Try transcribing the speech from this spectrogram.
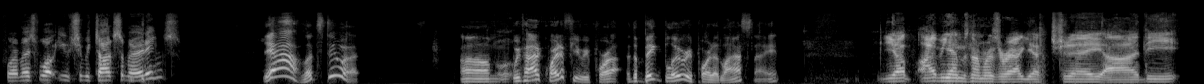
Four minutes. What you should we talk some earnings? Yeah, let's do it. Um, we've had quite a few report. The Big Blue reported last night. Yep, IBM's numbers were out yesterday. Uh, the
